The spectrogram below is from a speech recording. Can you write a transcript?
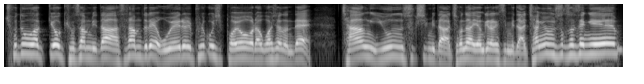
초등학교 교사입니다. 사람들의 오해를 풀고 싶어요. 라고 하셨는데, 장윤숙 씨입니다. 전화 연결하겠습니다. 장윤숙 선생님.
